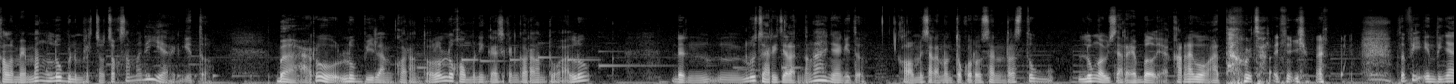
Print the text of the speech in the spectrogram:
kalau memang lu bener-bener cocok sama dia gitu. Baru lu bilang ke orang tua lu lu komunikasikan ke orang tua lu dan lu cari jalan tengahnya gitu. Kalau misalkan untuk urusan restu lu nggak bisa rebel ya karena gue nggak tahu caranya gimana. Tapi intinya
